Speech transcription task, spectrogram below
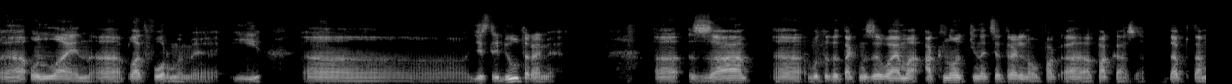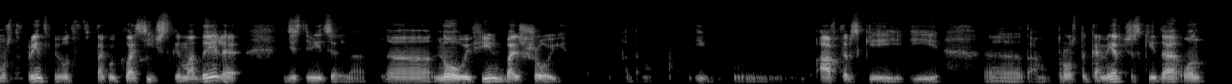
э, онлайн-платформами и э, дистрибьюторами э, за вот это так называемое окно кинотеатрального э, показа, да, потому что, в принципе, вот в такой классической модели действительно э, новый фильм большой, и авторский и э, там, просто коммерческий, да, он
